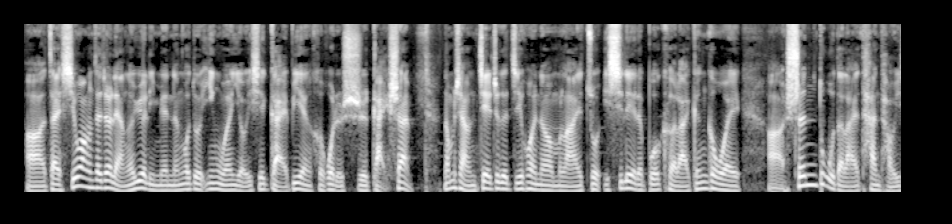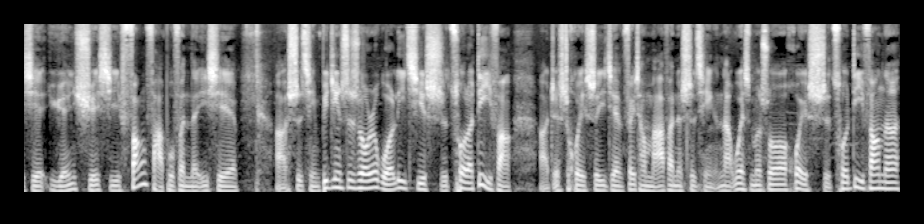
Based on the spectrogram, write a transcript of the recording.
啊，在希望在这两个月里面能够对英文有一些改变和或者是改善。那么想借这个机会呢，我们来做一系列的播客，来跟各位啊深度的来探讨一些语言学习方法部分的一些啊事情。毕竟是说，如果力气使错了地方啊，这是会是一件非常麻烦的事情。那为什么说会使错地方呢？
